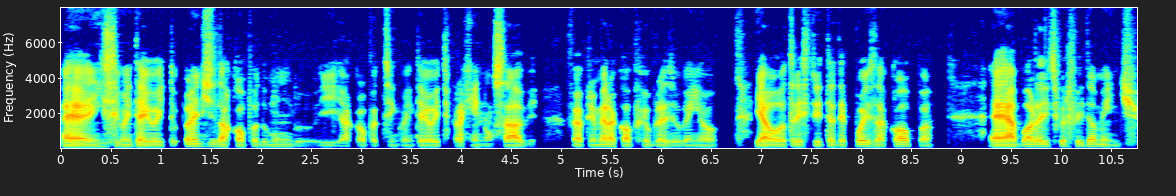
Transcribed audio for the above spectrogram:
é, em 58, antes da Copa do Mundo, e a Copa de 58, para quem não sabe, foi a primeira Copa que o Brasil ganhou, e a outra escrita depois da Copa, é, aborda isso perfeitamente.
